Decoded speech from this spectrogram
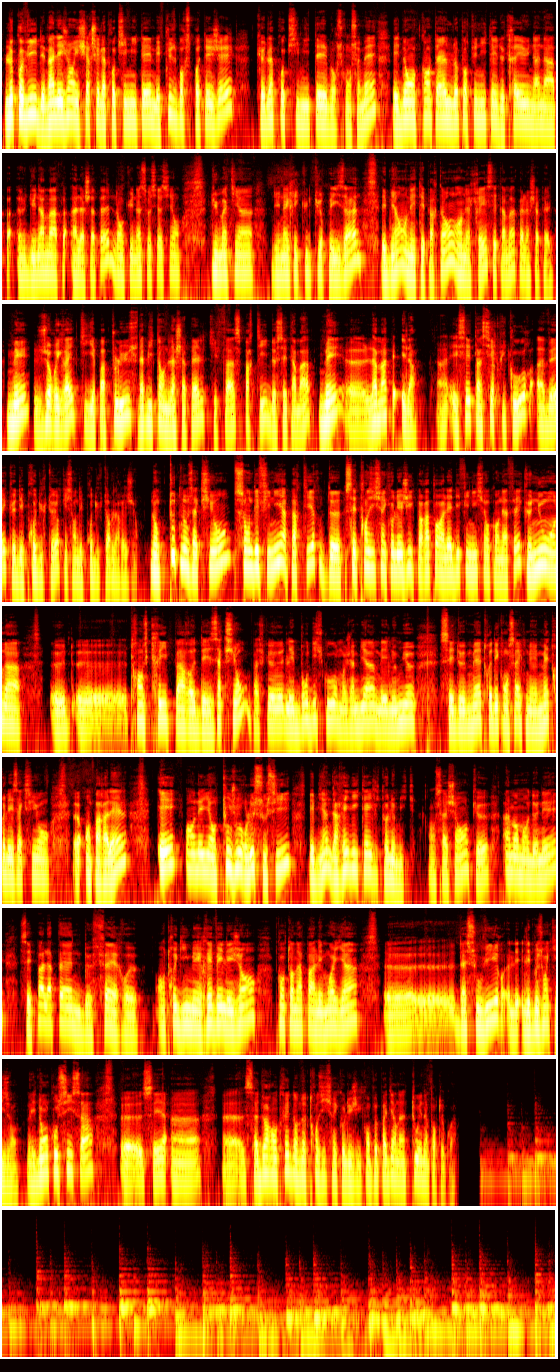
le Covid, eh ben, les gens ils cherchaient la proximité, mais plus bourse protégée que la proximité bourse consommée. Et donc, quand elle a eu l'opportunité de créer une ANAP, euh, d'une AMAP à la Chapelle, donc une association du maintien d'une agriculture paysanne, eh bien, on était partant, on a créé cette AMAP à la Chapelle. Mais je regrette qu'il n'y ait pas plus d'habitants de la Chapelle qui fassent partie de cette AMAP, mais euh, l'AMAP est là. Hein, et c'est un circuit court avec des producteurs qui sont des producteurs de la région. Donc toutes nos actions sont définies à partir de cette transition écologique par rapport à la définition qu'on a fait, que nous on a euh, euh, transcrit par des actions, parce que les beaux discours, moi j'aime bien, mais le mieux c'est de mettre des conseils, mais mettre les actions euh, en parallèle, et en ayant toujours le souci eh bien, de la réalité économique en sachant que à un moment donné, c'est pas la peine de faire euh, entre guillemets rêver les gens quand on n'a pas les moyens euh, d'assouvir les, besoins qu'ils ont. Et donc aussi ça, euh, c'est un, ça doit rentrer dans notre transition écologique. On peut pas dire tout et n'importe quoi.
